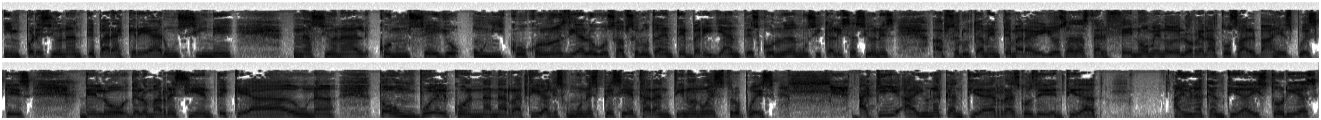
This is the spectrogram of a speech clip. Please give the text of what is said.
impresionante para crear un cine nacional con un sello único, con unos diálogos absolutamente brillantes, con unas musicalizaciones absolutamente maravillosas, hasta el fenómeno de los relatos salvajes, pues que es de lo, de lo más reciente que ha dado una, todo un vuelco en narrativa, que es como una especie de Tarantino nuestro, pues aquí hay una cantidad de rasgos de identidad hay una cantidad de historias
